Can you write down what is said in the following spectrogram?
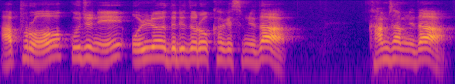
앞으로 꾸준히 올려드리도록 하겠습니다. 감사합니다.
